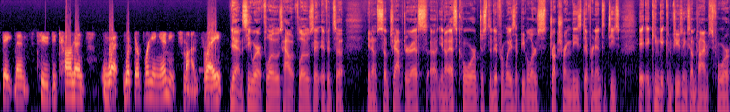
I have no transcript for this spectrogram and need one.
statements to determine what what they're bringing in each month, right? Yeah, and see where it flows, how it flows. If it's a you know subchapter S, uh, you know S corp, just the different ways that people are structuring these different entities, it, it can get confusing sometimes for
